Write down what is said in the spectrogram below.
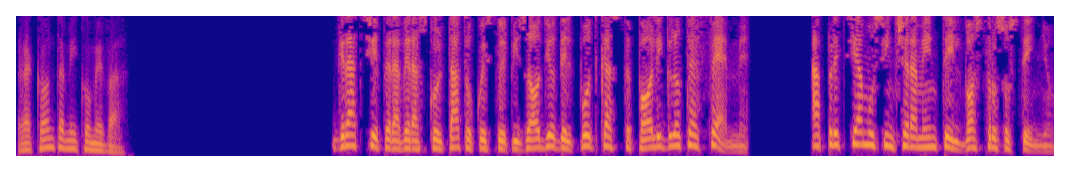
Raccontami come va. Grazie per aver ascoltato questo episodio del podcast Polyglot FM. Apprezziamo sinceramente il vostro sostegno.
